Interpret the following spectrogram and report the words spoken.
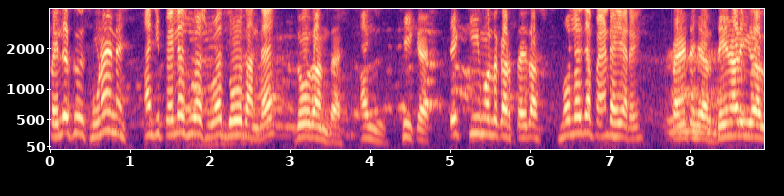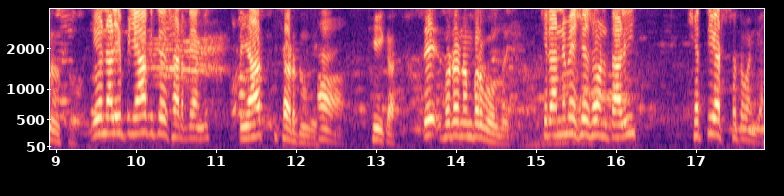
ਪਹਿਲੇ ਸੋ ਸੁਣਾ ਇਹਨੇ? ਹਾਂਜੀ ਪਹਿਲੇ ਸੂਆ ਸੂਆ ਦੋ ਦੰਦ ਹੈ। ਦੋ ਦੰਦ ਹੈ। ਹਾਂਜੀ। ਠੀਕ ਹੈ। ਤੇ ਕੀ ਮੁੱਲ ਕਰਤਾ ਇਹਦਾ? ਮੁੱਲ ਇਹਦਾ 65000 ਹੈ। 65000 ਦੇਣ ਵਾਲੀ ਗੱਲ ਦੱਸੋ। ਇਹ ਨਾਲ ਹੀ 50 ਕੁ ਚ ਛੱਡ ਦਿਆਂਗੇ। 50 ਚ ਛੱਡ ਦੂੰਗੇ। ਹਾਂ। ਠੀਕ ਆ। ਤੇ ਤੁਹਾਡਾ ਨੰਬਰ ਬੋਲ ਦਿਓ। 94649 36857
